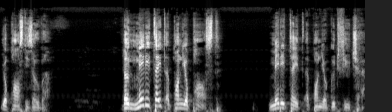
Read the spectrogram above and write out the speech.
Your past is over. Don't meditate upon your past. Meditate upon your good future.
